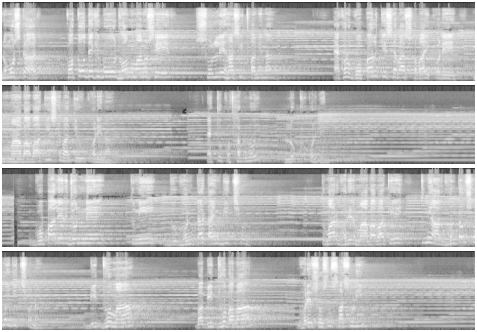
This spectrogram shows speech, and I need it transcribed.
নমস্কার, কত দেখব ঢং মানুষের, শুনলে হাসি থামে না। এখন গোপালকে সেবা সবাই করে, মা বাবাকে সেবা কেউ করে না। একটু কথাগুলোই লক্ষ্য করবেন। গোপালের জন্যে তুমি দু ঘণ্টা টাইম দিচ্ছ। তোমার ঘরের মা বাবাকে তুমি আধ ঘন্টাও সময় দিচ্ছ না। বৃদ্ধ মা বা বৃদ্ধ বাবা, ঘরের শ্বশুর শাশুড়ি,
